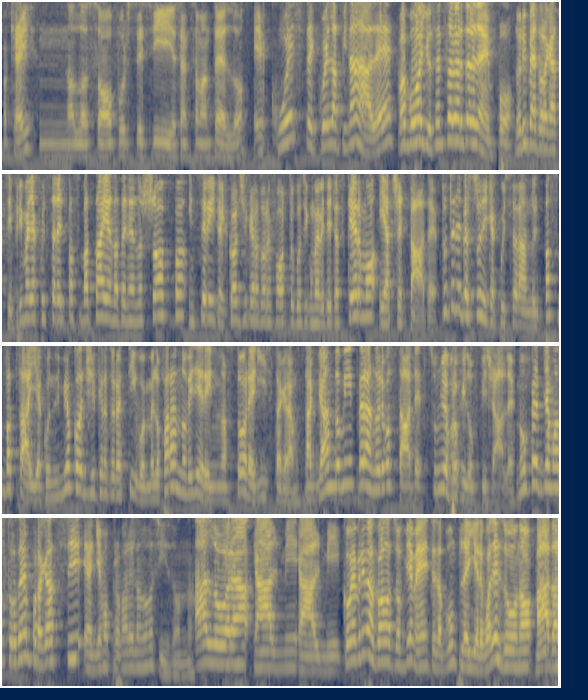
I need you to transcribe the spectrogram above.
Ok, non lo so, forse sì, senza mantello. E questa è quella finale? Vabbè, voglio, senza perdere tempo. Lo ripeto ragazzi, prima di acquistare il pass battaglia andate nello shop Inserite il codice creatore forte così come vedete a schermo e accettate. Tutte le persone che acquisteranno il pass battaglia con il mio codice creatore attivo E me lo faranno vedere in una storia di Instagram taggandomi Verranno ripostate sul mio profilo ufficiale. Non perdiamo altro tempo ragazzi e andiamo a provare la nuova season. Allora, calmi, calmi. Come prima cosa ovviamente da buon player quale sono? Vado a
